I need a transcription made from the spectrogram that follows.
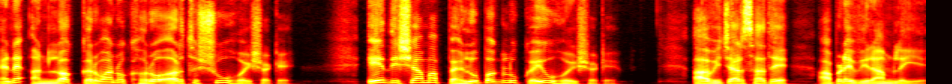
એને અનલોક કરવાનો ખરો અર્થ શું હોઈ શકે? એ દિશામાં પહેલું પગલું કયું હોઈ શકે? આ વિચાર સાથે આપણે વિરામ લઈએ.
